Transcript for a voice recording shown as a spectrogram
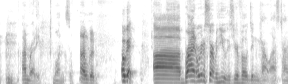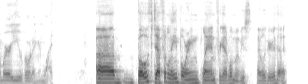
I'm ready. One second. I'm good. Okay. Uh Brian, we're gonna start with you because your vote didn't count last time. Where are you voting and why? Uh, both definitely boring, bland, forgettable movies. I will agree with that.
